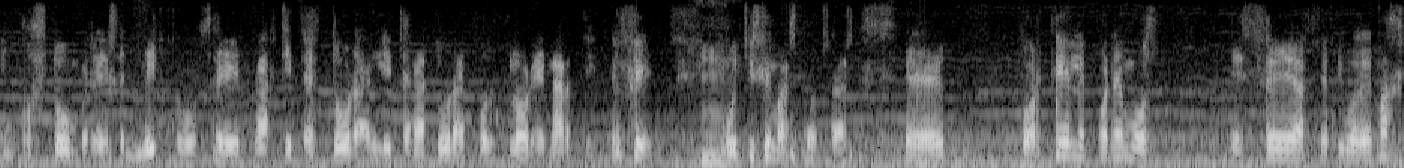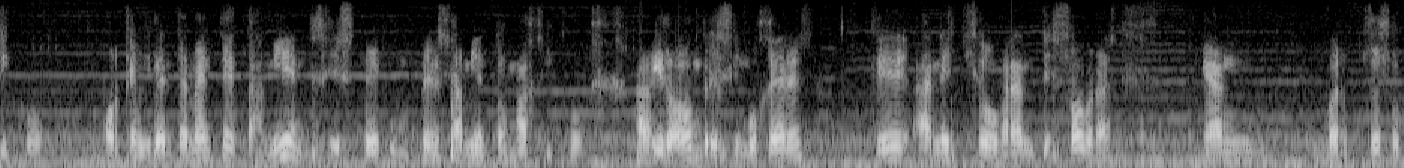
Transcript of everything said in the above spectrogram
en costumbres, en mitos, en arquitectura, en literatura, en folclore, en arte, en fin, Mm. muchísimas cosas. Eh, ¿Por qué le ponemos ese adjetivo de mágico? Porque evidentemente también existe un pensamiento mágico. Ha habido hombres y mujeres que han hecho grandes obras, que han, bueno, pues eso,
